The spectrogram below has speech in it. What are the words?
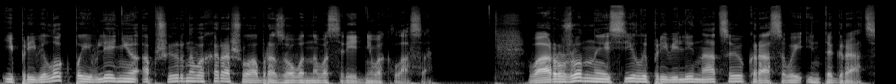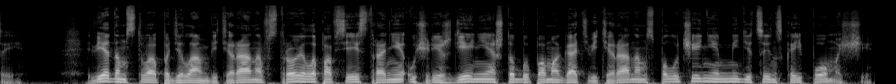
и привело к появлению обширного хорошо образованного среднего класса. Вооруженные силы привели нацию к расовой интеграции. Ведомство по делам ветеранов строило по всей стране учреждения, чтобы помогать ветеранам с получением медицинской помощи.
